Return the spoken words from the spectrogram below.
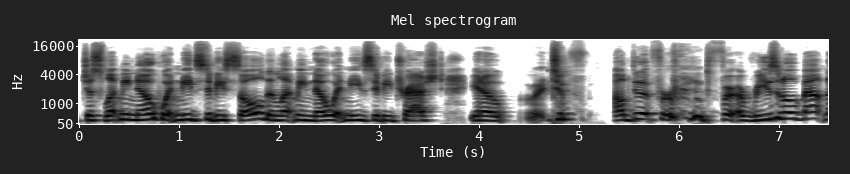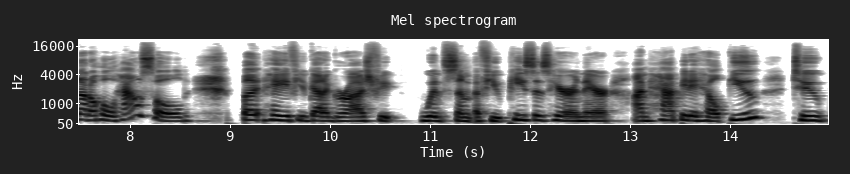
just let me know what needs to be sold and let me know what needs to be trashed you know to I'll do it for for a reasonable amount, not a whole household. But hey, if you've got a garage with some a few pieces here and there, I'm happy to help you to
